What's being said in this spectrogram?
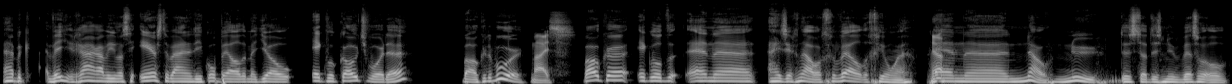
heb ik, weet je, Rara, wie was de eerste bijna die ik opbelde met, yo, ik wil coach worden? Bouke de Boer. Nice. Bouke, ik wil, de- en eh, hij zegt, nou, wat geweldig, jongen. Ja. En eh, nou, nu, dus dat is nu best wel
